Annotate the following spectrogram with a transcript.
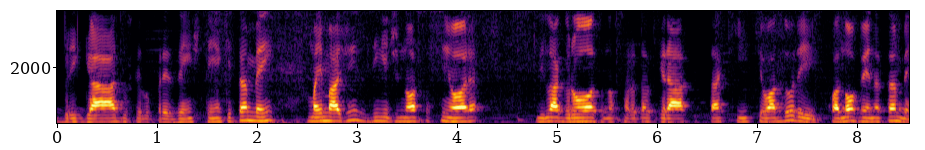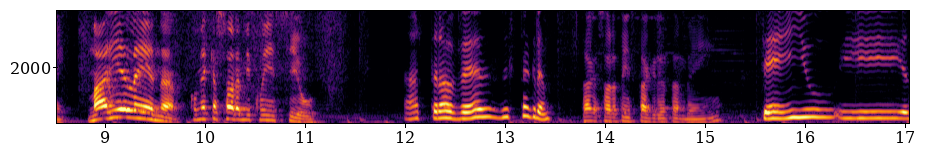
Obrigado pelo presente. Tem aqui também uma imagenzinha de Nossa Senhora milagrosa, Nossa Senhora das Graças, tá aqui, que eu adorei, com a novena também. Maria Helena, como é que a senhora me conheceu? Através do Instagram. A senhora tem Instagram também? Tenho, e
